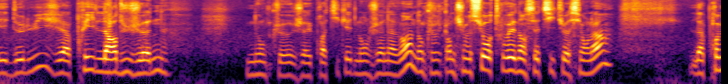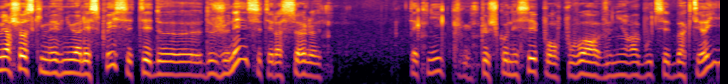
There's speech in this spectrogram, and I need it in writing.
Et de lui j'ai appris l'art du jeûne. Donc euh, j'avais pratiqué de long jeûne avant. Donc quand je me suis retrouvé dans cette situation-là, la première chose qui m'est venue à l'esprit c'était de, de jeûner. C'était la seule technique que je connaissais pour pouvoir venir à bout de cette bactérie.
